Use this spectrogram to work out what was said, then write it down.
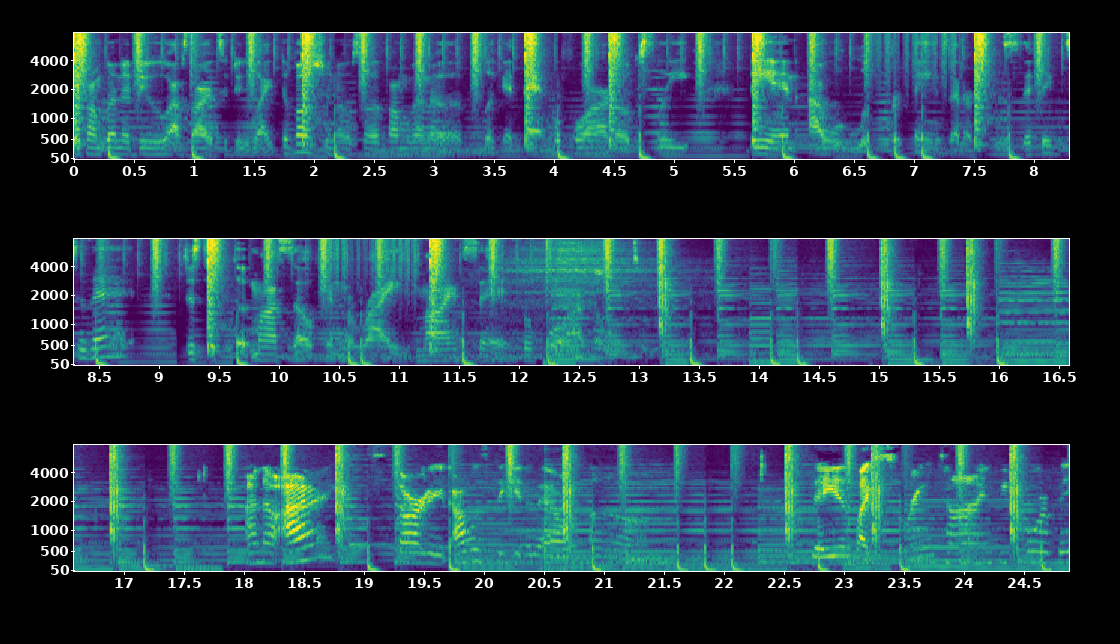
if I'm gonna do I've started to do like devotional. So if I'm gonna look at that before I go to sleep, then I will look for things that are specific to that just to put myself in the right mindset before I go into it. I know I started. I was thinking about um, Zaya's like screen time before bed,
